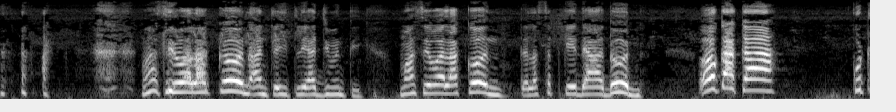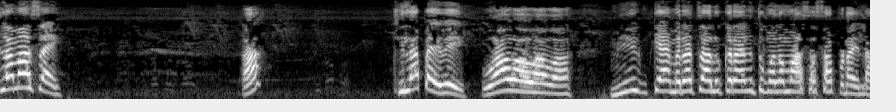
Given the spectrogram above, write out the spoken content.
मासेवाला कण आमच्या इथली आजी म्हणती. मासेवाला कण त्याला सटके द्या दोन. ओ काका! कुठला मासा आहे? हा खिलाप आहे वे. वा वा वा वा. मी कॅमेरा चालू करायला तुम्हाला मासा सापडायला.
